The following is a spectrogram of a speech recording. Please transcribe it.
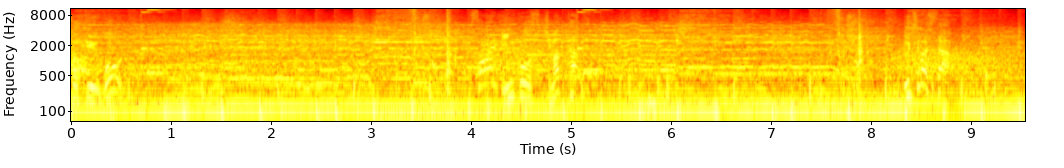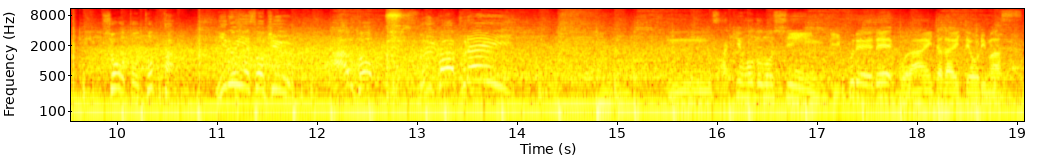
初球ボール。インコース決まった。打ちました。ショート取った。二塁へ送球。アウト。スーパープレーうーん先ほどのシーンリプレイでご覧いただいております。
